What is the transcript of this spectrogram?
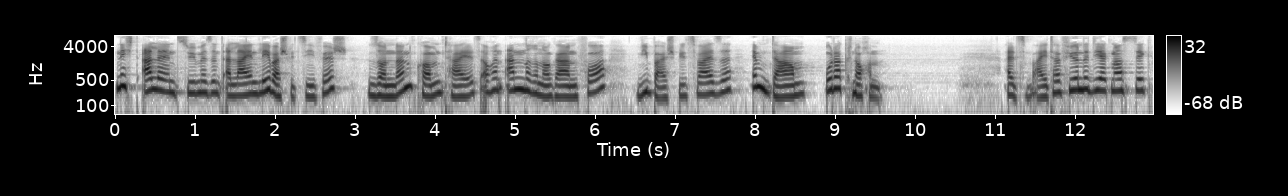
Nicht alle Enzyme sind allein leberspezifisch, sondern kommen teils auch in anderen Organen vor, wie beispielsweise im Darm oder Knochen. Als weiterführende Diagnostik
